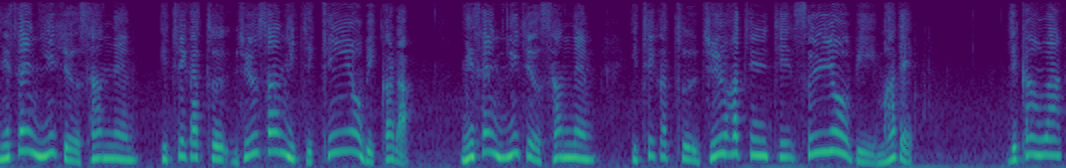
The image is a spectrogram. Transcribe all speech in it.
2023年1月13日金曜日から2023年1月18日水曜日まで。時間は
